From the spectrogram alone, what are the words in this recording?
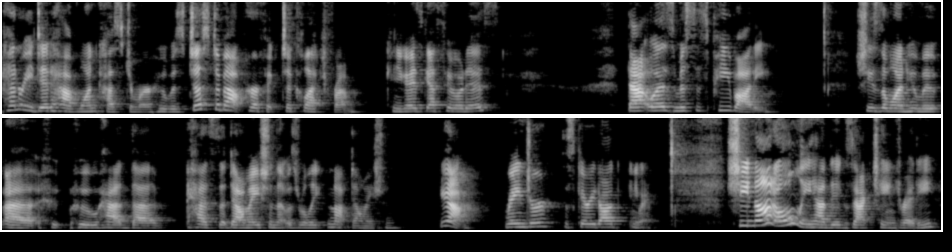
Henry did have one customer who was just about perfect to collect from. Can you guys guess who it is? That was Mrs. Peabody. She's the one who moved, uh, who, who had the has the Dalmatian that was really not Dalmatian. Yeah, Ranger, the scary dog. Anyway, she not only had the exact change ready,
